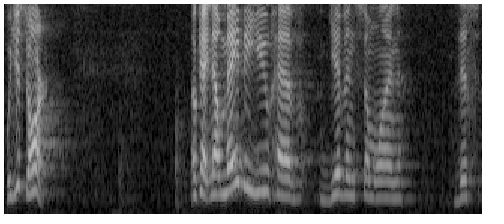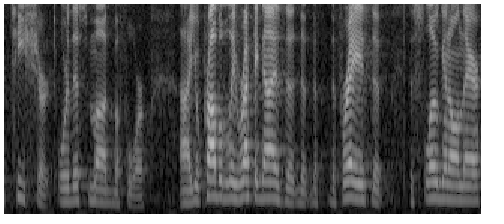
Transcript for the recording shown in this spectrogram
We just aren't. Okay, now maybe you have given someone this t shirt or this mug before. Uh, you'll probably recognize the, the, the, the, phrase, the, the slogan on there.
